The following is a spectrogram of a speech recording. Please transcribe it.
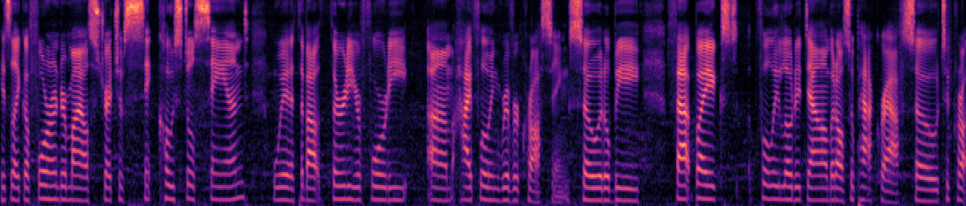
It's like a 400 mile stretch of sa- coastal sand with about 30 or 40 um, high flowing river crossings. So it'll be fat bikes fully loaded down, but also pack rafts. So to cro-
